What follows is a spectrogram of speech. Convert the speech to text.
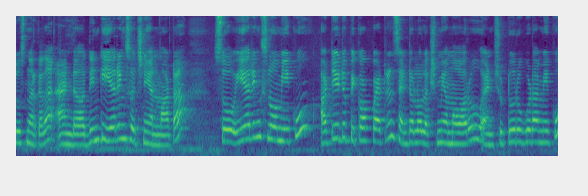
చూస్తున్నారు కదా? అండ్ uh, దీనికి ఇయర్ రింగ్స్ వచ్చినాయి అనమాట సో ఇయర్ రింగ్స్లో మీకు అటు ఇటు పికాక్ ప్యాటర్న్ సెంటర్లో లక్ష్మీ అమ్మవారు అండ్ చుట్టూరు కూడా మీకు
